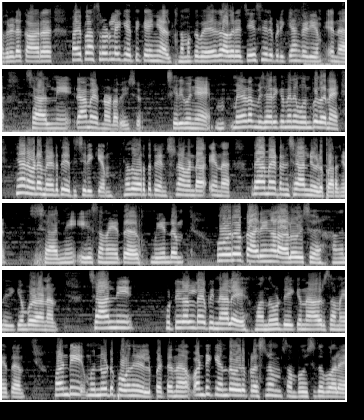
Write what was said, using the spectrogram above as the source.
അവരുടെ കാറ് ബൈപ്പാസ് റോഡിലേക്ക് എത്തിക്കഴിഞ്ഞാൽ നമുക്ക് വേഗം അവരെ ചേസിയിൽ പിടിക്കാൻ കഴിയും എന്ന് ശാലിനി രാമേട്ടനോട് അറിയിച്ചു. ശരി കുഞ്ഞെ മേഡം വിചാരിക്കുന്നതിന് മുൻപ് തന്നെ ഞാൻ അവിടെ മേഡത്തെ എത്തിച്ചിരിക്കും. അത് ഓർത്ത് ടെൻഷൻ ആവണ്ട എന്ന് രാമേട്ടൻ ശാലിനിയോട് പറഞ്ഞു. ശാലിനി ഈ സമയത്ത് വീണ്ടും ഓരോ കാര്യങ്ങൾ ആലോചിച്ച് അങ്ങനെ ഇരിക്കുമ്പോഴാണ് ശാലിനി കുട്ടികളുടെ പിന്നാലെ വന്നുകൊണ്ടിരിക്കുന്ന ആ ഒരു സമയത്ത് വണ്ടി മുന്നോട്ട് പോകുന്നതിൽ പെട്ടെന്ന് വണ്ടിക്ക് എന്തോ ഒരു പ്രശ്നം സംഭവിച്ചതുപോലെ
